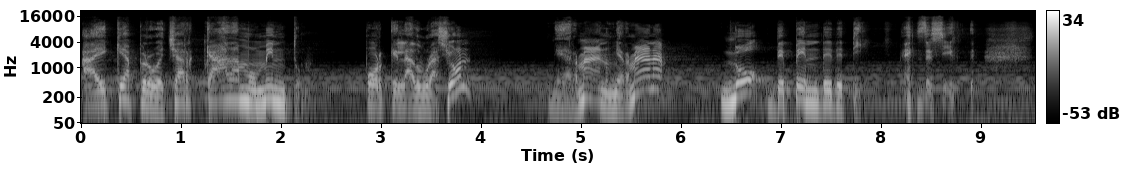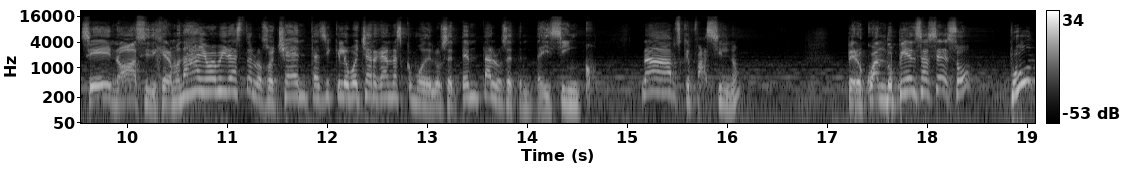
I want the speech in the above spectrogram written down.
hay que aprovechar cada momento, porque la duración, mi hermano, mi hermana, no depende de ti. Es decir, sí, no, si dijéramos, ah, yo voy a vivir hasta los 80, así que le voy a echar ganas como de los 70 a los 75. No, pues qué fácil, ¿no? Pero cuando piensas eso, ¡pum!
